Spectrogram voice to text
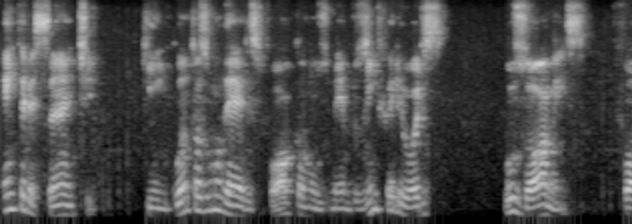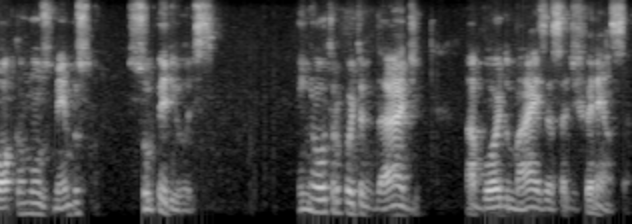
É interessante que, enquanto as mulheres focam nos membros inferiores, os homens focam nos membros superiores. Em outra oportunidade, abordo mais essa diferença.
